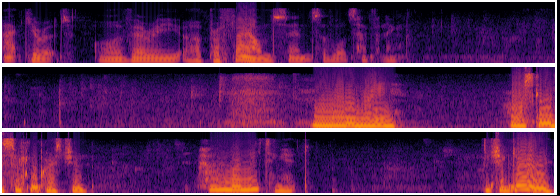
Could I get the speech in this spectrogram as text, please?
accurate or a very uh, profound sense of what's happening. And then we ask him the second question how am I meeting it? Which again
